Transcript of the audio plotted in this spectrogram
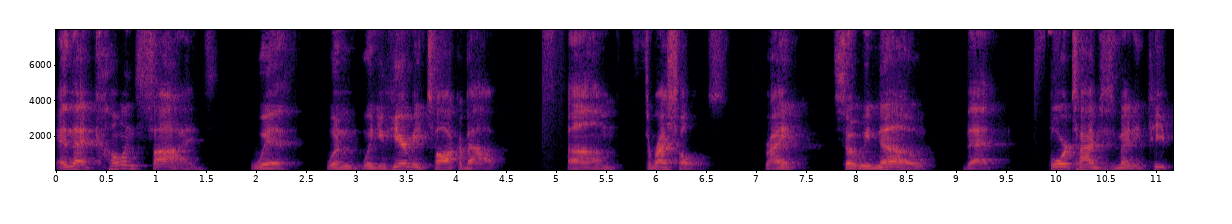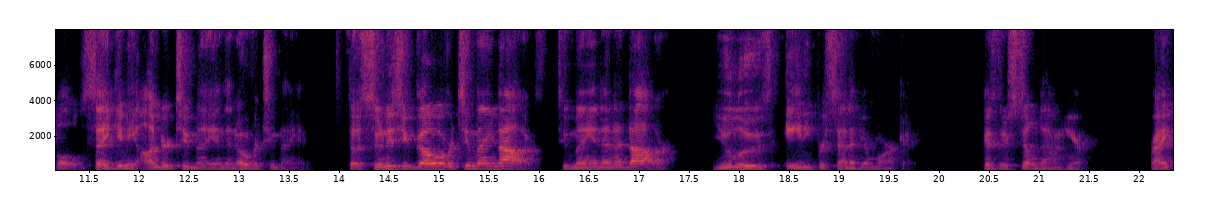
And that coincides with when when you hear me talk about um, thresholds, right? So we know that four times as many people say, "Give me under two million than over two million. So as soon as you go over two million dollars, two million and a dollar, you lose eighty percent of your market because they're still down here, right?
